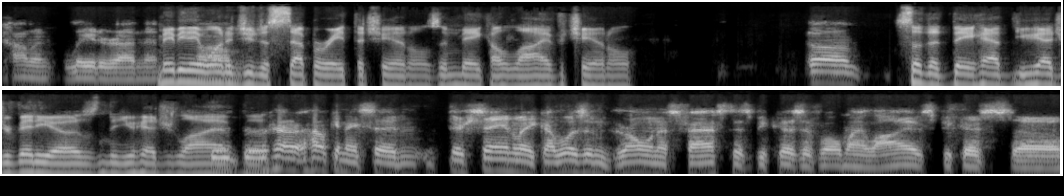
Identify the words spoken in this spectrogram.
comment later on that. maybe they wanted Um, you to separate the channels and make a live channel Um, so that they had you had your videos and then you had your live. But- how, how can I say? They're saying like I wasn't growing as fast as because of all my lives because uh,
